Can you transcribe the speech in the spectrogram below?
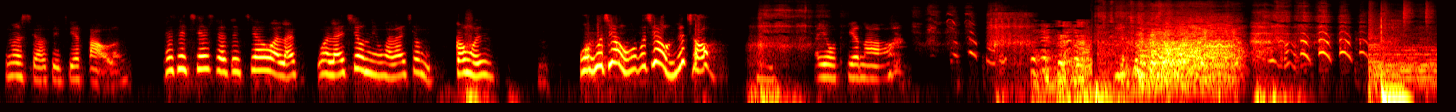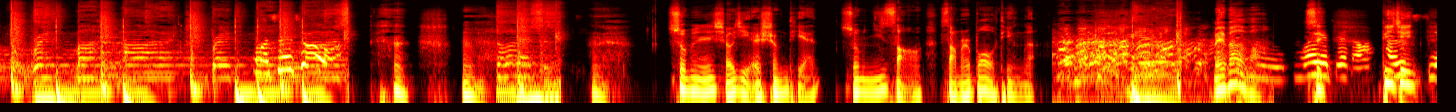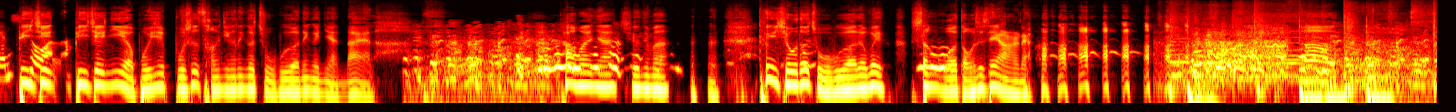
那小姐姐倒了，小姐姐小姐姐，我来我来救你，我来救你，跟我我不救我不救，你走。哎呦天哪！，so let's just 说明人小姐姐声甜，说明你嗓嗓门不好听了，没办法。嗯，我也知道，毕竟，毕竟毕竟你也不是不是曾经那个主播那个年代了，看没见兄弟们，退休的主播的为生活都是这样的，啊，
